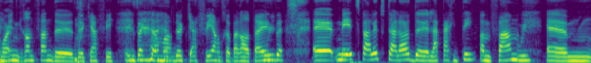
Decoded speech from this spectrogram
Ouais. Une grande fan de, de café. Exactement. de café, entre parenthèses. Oui. Euh, mais tu parlais tout à l'heure de la parité homme-femme. Oui. Euh,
